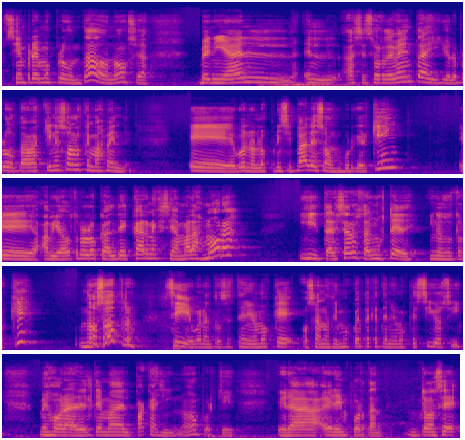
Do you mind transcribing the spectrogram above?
siempre hemos preguntado, ¿no? O sea, venía el, asesor de ventas y yo le preguntaba, ¿quiénes son los que más venden? Eh, bueno, los principales son Burger King, Eh, había otro local de carne que se llama Las Moras. Y tercero están ustedes. Y nosotros, ¿qué? ¿Nosotros? Sí, bueno, entonces teníamos que, o sea, nos dimos cuenta que teníamos que sí o sí mejorar el tema del packaging, ¿no? Porque era, era importante. Entonces,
